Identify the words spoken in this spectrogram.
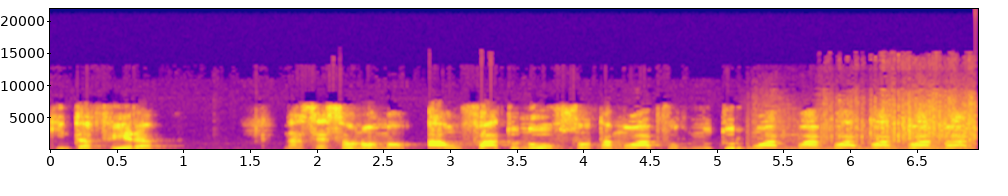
Quinta-feira, na sessão normal. Há um fato novo, solta Moab, fogo no turbo, Moab, Moab, Moab, Moab, Moab, Moab.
